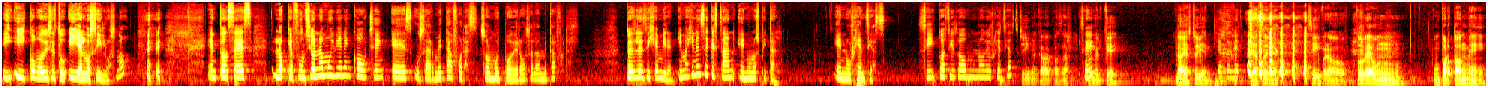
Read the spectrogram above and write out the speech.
Y, y como dices tú, y en los hilos, ¿no? Entonces, lo que funciona muy bien en coaching es usar metáforas. Son muy poderosas las metáforas. Entonces les dije, miren, imagínense que están en un hospital, en urgencias. ¿Sí? ¿Tú has ido a uno de urgencias? Sí, me acaba de pasar ¿Sí? con el pie. No, ya estoy bien. ¿Ya estás bien? Ya estoy bien. Sí, pero tuve un, un portón, me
